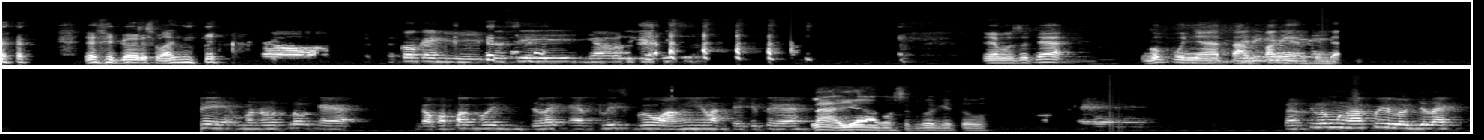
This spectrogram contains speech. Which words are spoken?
jadi gue harus wangi Oh, kok kayak gitu sih? Gak boleh gitu. Ya maksudnya gue punya tampang gini, yang gini. tidak Nih, menurut lu kayak gak apa-apa gue jelek, at least gue wangi lah kayak gitu ya. nah iya maksud gue gitu Oke. Berarti lu mengakui lu jelek.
